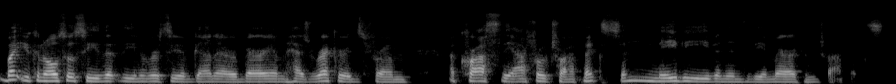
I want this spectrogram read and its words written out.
but you can also see that the University of Ghana Herbarium has records from across the Afrotropics and maybe even into the American tropics.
